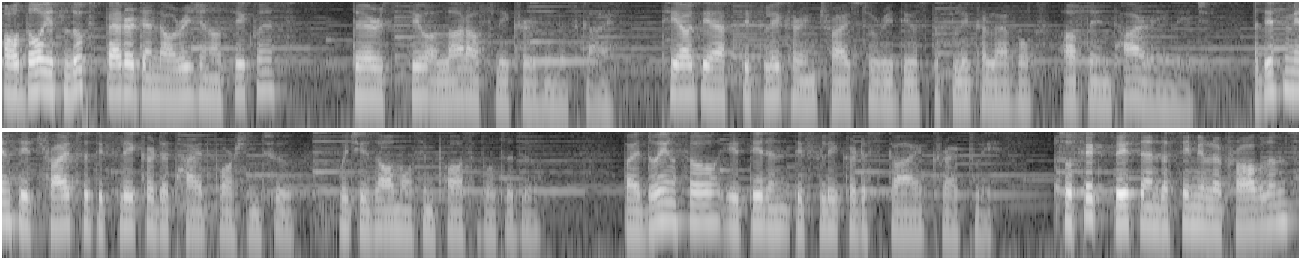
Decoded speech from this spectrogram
Although it looks better than the original sequence, there's still a lot of flickers in the sky. TLDF deflickering tries to reduce the flicker level of the entire image. This means it tried to deflicker the tide portion too, which is almost impossible to do. By doing so, it didn't deflicker the sky correctly. To fix this and the similar problems,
